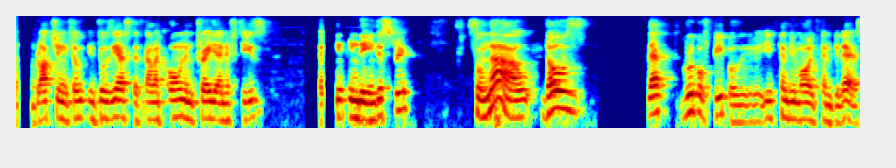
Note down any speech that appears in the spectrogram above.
uh, blockchain enthusiasts that kind of like own and trade NFTs in, the industry. So now those that group of people, it can be more, it can be less,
